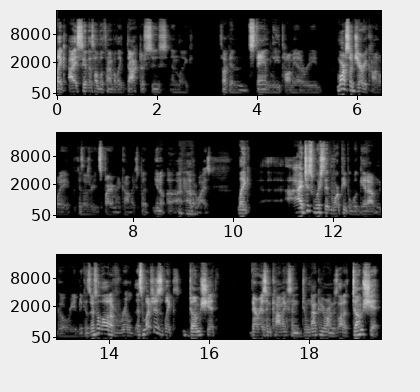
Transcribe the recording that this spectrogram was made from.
Like I say this all the time, but like Dr. Seuss and like fucking Stan Lee taught me how to read. More so Gerry Conway because I was reading Spider-Man comics, but you know, uh, Mhm. otherwise, like I just wish that more people would get out and go read because there's a lot of real as much as like dumb shit there is in comics and do not get me wrong, there's a lot of dumb shit.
